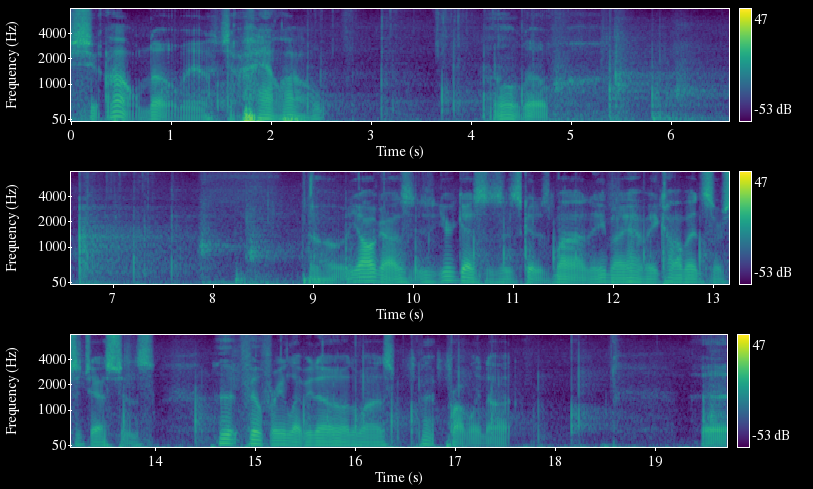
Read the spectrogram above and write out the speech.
Shoot, I don't know, man. Hell, I don't. I don't know. Uh, y'all guys, your guess is as good as mine. Anybody have any comments or suggestions? Feel free to let me know. Otherwise, probably not. Uh,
